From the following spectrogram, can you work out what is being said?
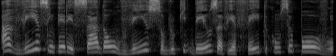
havia se interessado a ouvir sobre o que Deus havia feito com seu povo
